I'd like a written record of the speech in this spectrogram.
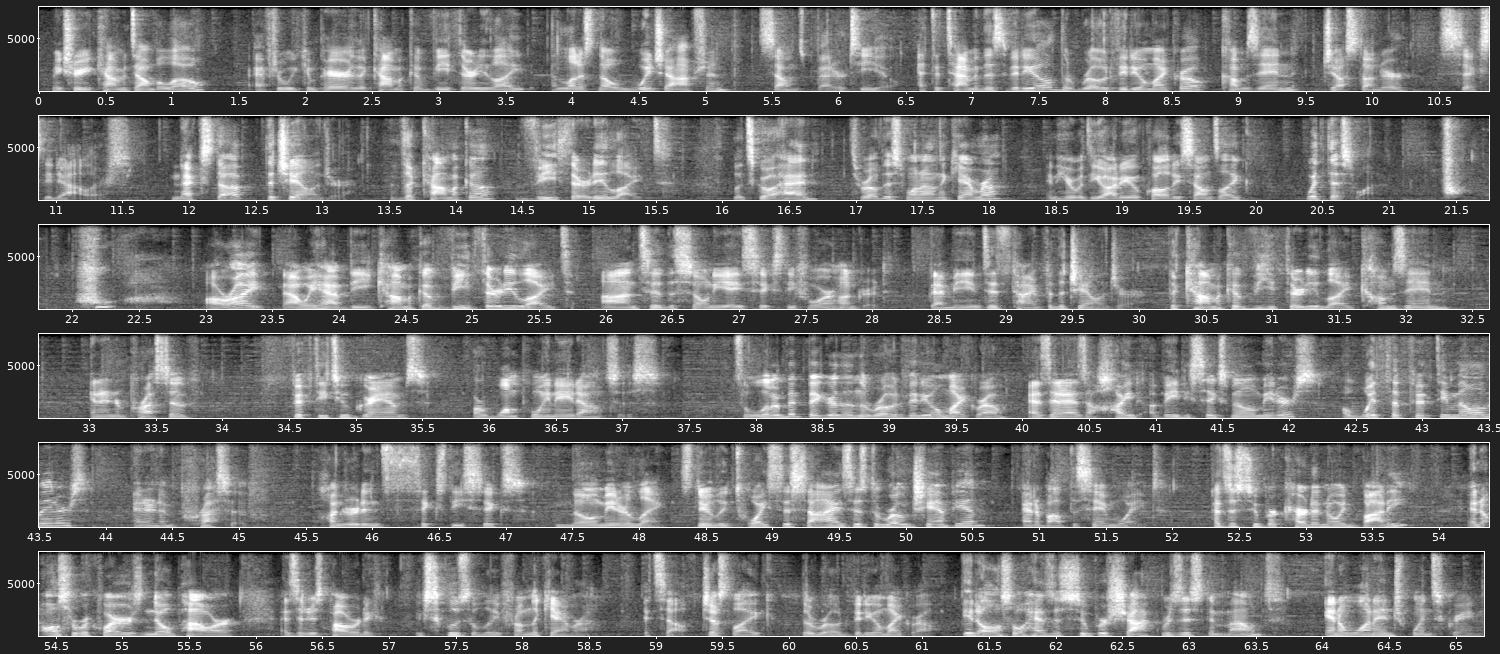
Make sure you comment down below after we compare the Comica V30 Lite and let us know which option sounds better to you. At the time of this video, the Rode Video Micro comes in just under $60. Next up, the Challenger, the Comica V30 Lite. Let's go ahead, throw this one on the camera and hear what the audio quality sounds like with this one. All right, now we have the Comica V30 Lite onto the Sony a6400. That means it's time for the Challenger. The Comica V30 Lite comes in at an impressive 52 grams or 1.8 ounces. It's a little bit bigger than the Rode Video Micro as it has a height of 86 millimeters, a width of 50 millimeters, and an impressive 166 millimeter length. It's nearly twice the size as the Rode Champion at about the same weight. Has a super cardioid body and also requires no power as it is powered exclusively from the camera itself, just like the Rode Video Micro. It also has a super shock resistant mount and a one inch windscreen.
